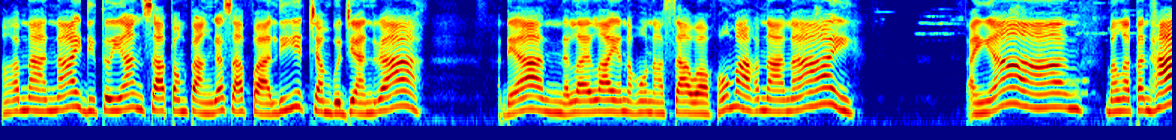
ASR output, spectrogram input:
Ang nanay, dito yan sa Pampanga, sa Palit, Chambo Genra. Ayan, nalaylayan ako ng asawa ko, mga kananay. Ayan, mga tanha.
